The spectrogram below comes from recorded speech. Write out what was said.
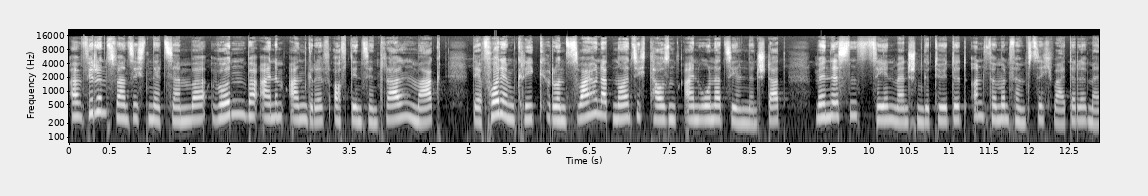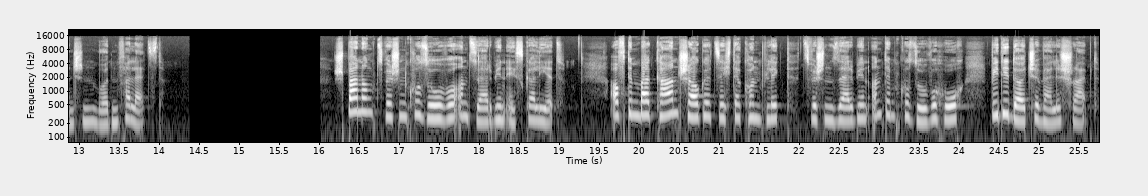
Am 24. Dezember wurden bei einem Angriff auf den zentralen Markt der vor dem Krieg rund 290.000 Einwohner zählenden Stadt mindestens zehn Menschen getötet und 55 weitere Menschen wurden verletzt. Spannung zwischen Kosovo und Serbien eskaliert. Auf dem Balkan schaukelt sich der Konflikt zwischen Serbien und dem Kosovo hoch, wie die Deutsche Welle schreibt.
